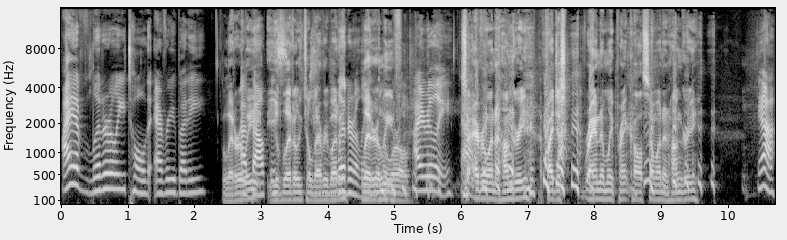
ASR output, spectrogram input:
I have literally told everybody. Literally, About this- you've literally told everybody. Literally. literally. In the world. I really, So everyone in Hungary, if I just randomly prank call someone in Hungary, yeah.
